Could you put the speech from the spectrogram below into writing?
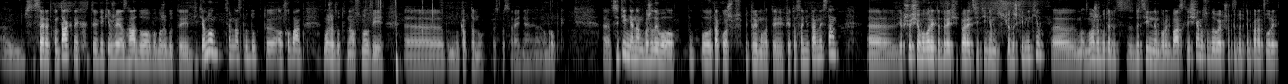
Е, Серед контактних, які вже я згадував, може бути дітянон, це в нас продукт е, Алкобан, може бути на основі е, каптану безпосередньо обробки. В нам важливо також підтримувати фітосанітарний стан. Е, Якщо ще говорити, до речі, перед цвітінням щодо шкідників, е, може бути доцільним боротьба з кліщем, особливо якщо підуть температури.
